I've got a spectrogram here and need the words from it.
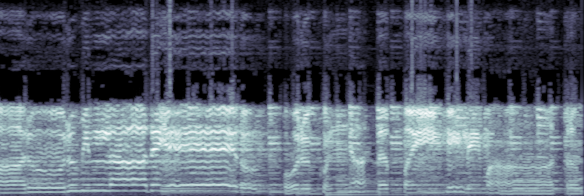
ആരോരുമില്ലാതെ ഏതോ ഒരു കുഞ്ഞാറ്റ പൈകിളി മാത്രം.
